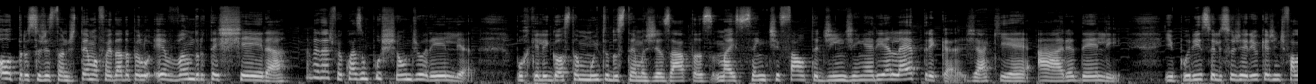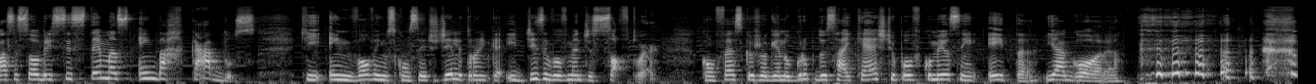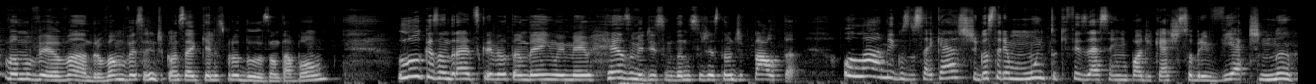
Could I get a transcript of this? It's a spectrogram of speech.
Outra sugestão de tema foi dada pelo Evandro Teixeira. Na verdade, foi quase um puxão de orelha, porque ele gosta muito dos temas de exatas, mas sente falta de engenharia elétrica, já que é a área dele. E por isso ele sugeriu que a gente falasse sobre sistemas embarcados, que envolvem os conceitos de eletrônica e desenvolvimento de software. Confesso que eu joguei no grupo do SciCast e o povo ficou meio assim, eita, e agora? vamos ver, Evandro, vamos ver se a gente consegue que eles produzam, tá bom? Lucas Andrade escreveu também um e-mail resumidíssimo dando sugestão de pauta. Olá, amigos do SciCast. Gostaria muito que fizessem um podcast sobre Vietnã.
